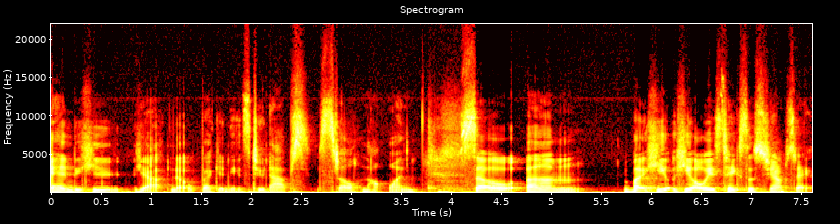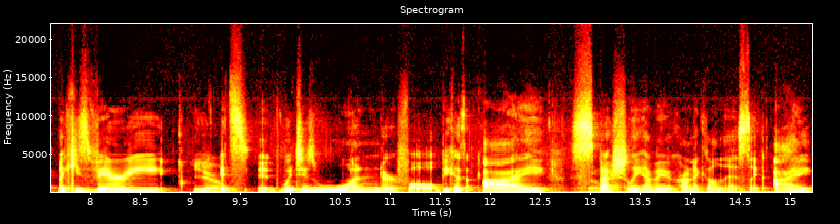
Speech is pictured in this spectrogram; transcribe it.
And he, yeah, no, Beckett needs two naps still, not one. So, um, but he he always takes those two naps a day. Like he's very Yeah. It's it, which is wonderful because I, especially having a chronic illness, like I,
